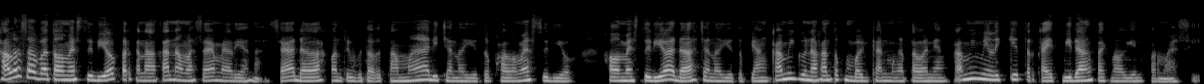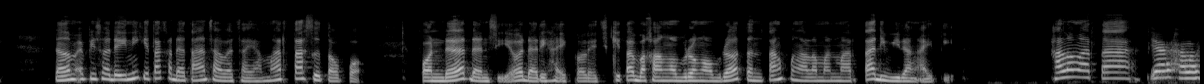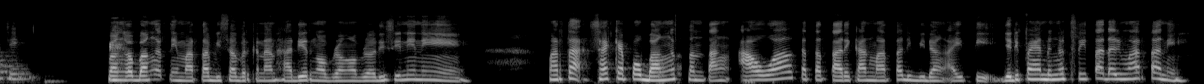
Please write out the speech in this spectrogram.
Halo sahabat Halome Studio, perkenalkan nama saya Meliana. Saya adalah kontributor utama di channel YouTube Halome Studio. Halome Studio adalah channel YouTube yang kami gunakan untuk membagikan pengetahuan yang kami miliki terkait bidang teknologi informasi. Dalam episode ini kita kedatangan sahabat saya, Marta Sutopo, founder dan CEO dari High College. Kita bakal ngobrol-ngobrol tentang pengalaman Marta di bidang IT. Halo Marta. Ya, halo Ci. Bangga banget nih Marta bisa berkenan hadir ngobrol-ngobrol di sini nih. Marta, saya kepo banget tentang awal ketertarikan Marta di bidang IT. Jadi pengen dengar cerita dari Marta nih.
